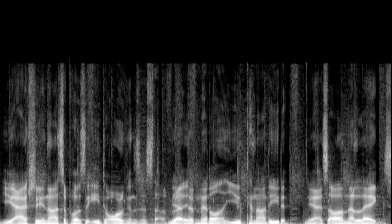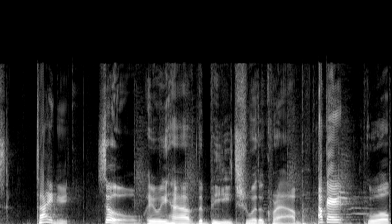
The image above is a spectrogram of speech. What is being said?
You actually are not supposed to eat the organs and stuff, Yeah, right? the middle, you cannot eat it. yeah, it's all in the legs. Tiny. So, here we have the beach with a crab. Okay. Cool.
